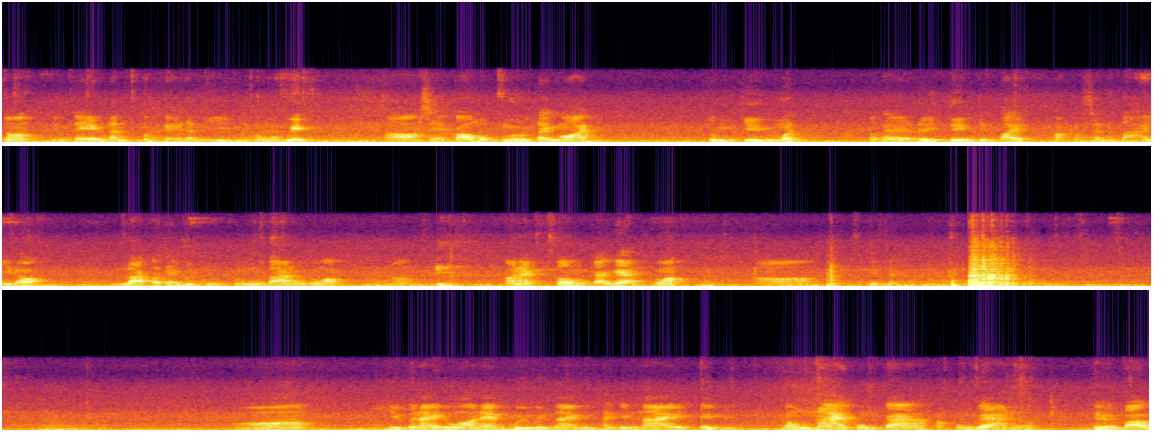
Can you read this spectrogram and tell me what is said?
đúng không? Những tay em đánh bất kể đánh gì mình không còn biết. Đó sẽ có một người tay ngoài trung chi của mình có thể đi tiền trên tay hoặc là xanh tả gì đó là có thể biết được của người ta rồi đúng không? Đó, đó này tôm cá gà đúng không? Đó tiếp này đó như cái này đúng không anh em? Mươi mình này mình thấy trên nai cây con nai con cá hoặc con gà nữa. Thì mình báo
